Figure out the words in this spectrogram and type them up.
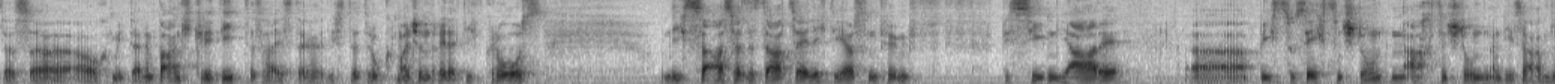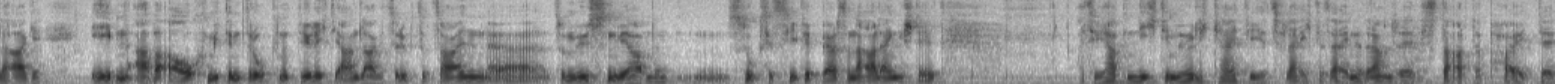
das äh, auch mit einem Bankkredit, das heißt, da ist der Druck mal schon relativ groß und ich saß also tatsächlich die ersten fünf bis sieben Jahre bis zu 16 Stunden, 18 Stunden an dieser Anlage. Eben aber auch mit dem Druck natürlich die Anlage zurückzuzahlen äh, zu müssen. Wir haben dann sukzessive Personal eingestellt. Also wir hatten nicht die Möglichkeit, wie jetzt vielleicht das eine oder andere Startup heute,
